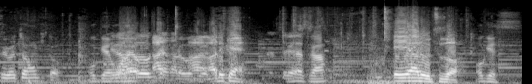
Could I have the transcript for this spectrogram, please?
ペガちゃん起きた。OK おはようあアリケン何ですか AR 撃つぞ OK です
